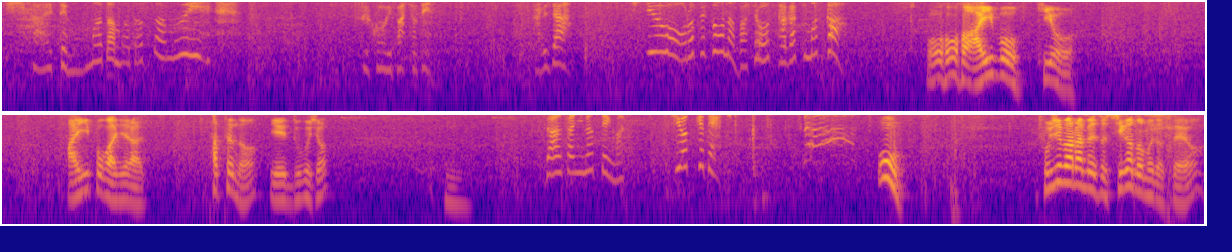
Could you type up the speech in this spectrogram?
着替えてもまだまだ寒いすごい場所ですそれじゃあ気球を下ろせそうな場所を探しますか 오 아이보 귀여워 아이보가 아니라 파트너 얘 누구죠? 음. 오! 조심하라면서 지가 넘어졌어요.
